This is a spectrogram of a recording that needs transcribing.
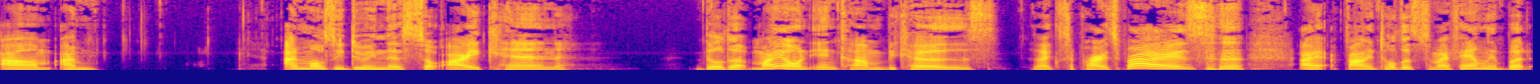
um, I'm I'm mostly doing this so I can build up my own income because like surprise surprise I finally told this to my family but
